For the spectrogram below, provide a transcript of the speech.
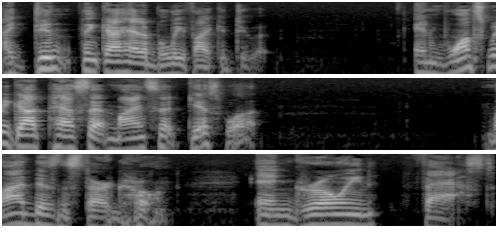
I didn't think I had a belief I could do it. And once we got past that mindset, guess what? My business started growing and growing fast.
